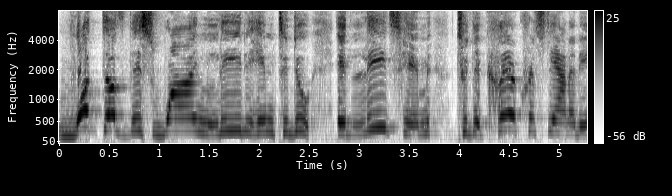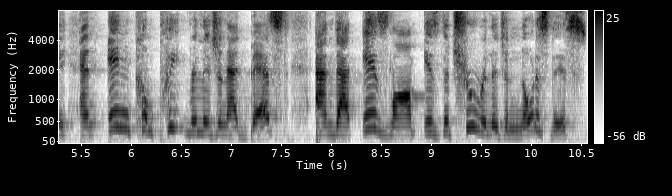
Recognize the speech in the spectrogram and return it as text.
What does this wine lead him to do? It leads him to declare Christianity an incomplete religion at best, and that Islam is the true religion. Notice this.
